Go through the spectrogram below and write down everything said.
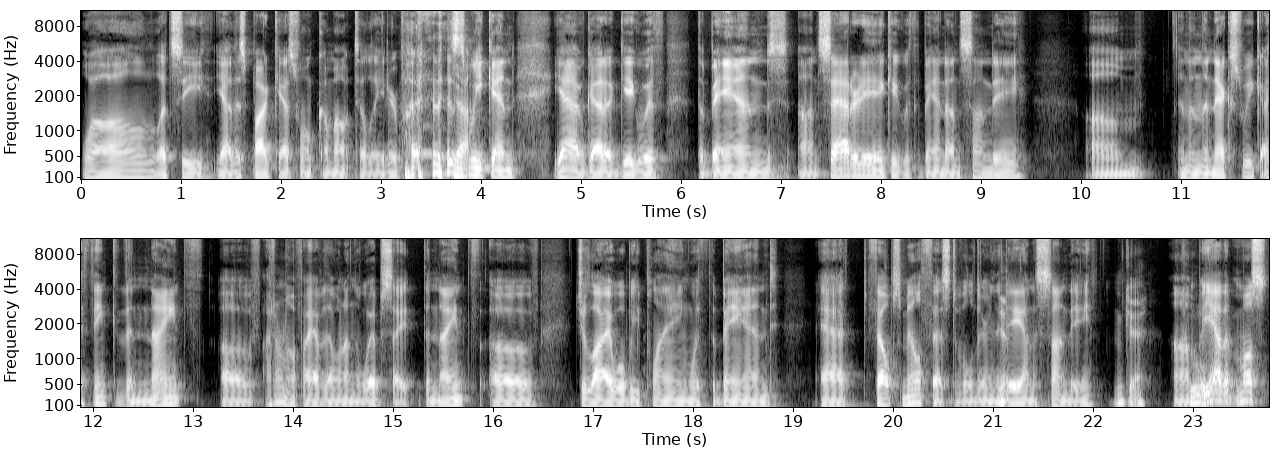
well, let's see. Yeah, this podcast won't come out till later, but this Yeah. weekend, yeah, I've got a gig with the band on Saturday, a gig with the band on Sunday, um, and then the next week, I think the 9th of. I don't know if I have that one on the website. The 9th of July, we'll be playing with the band at Phelps Mill Festival during the Yep. day on a Sunday. Okay. Um, But yeah, the most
